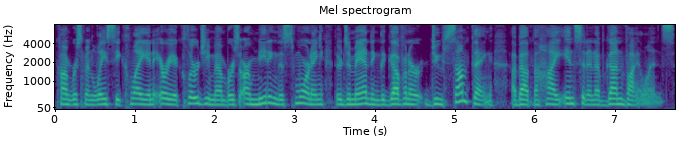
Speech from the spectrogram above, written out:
Congressman Lacy Clay and area clergy members are meeting this morning. They're demanding the governor do something about the high incident of gun violence.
